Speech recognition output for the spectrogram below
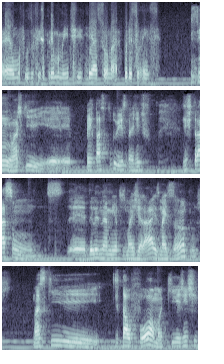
é uma filosofia extremamente reacionária por excelência. Sim, eu acho que é, é, perpassa tudo isso, né? A gente a gente traça uns é, delineamentos mais gerais, mais amplos, mas que de tal forma que a gente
